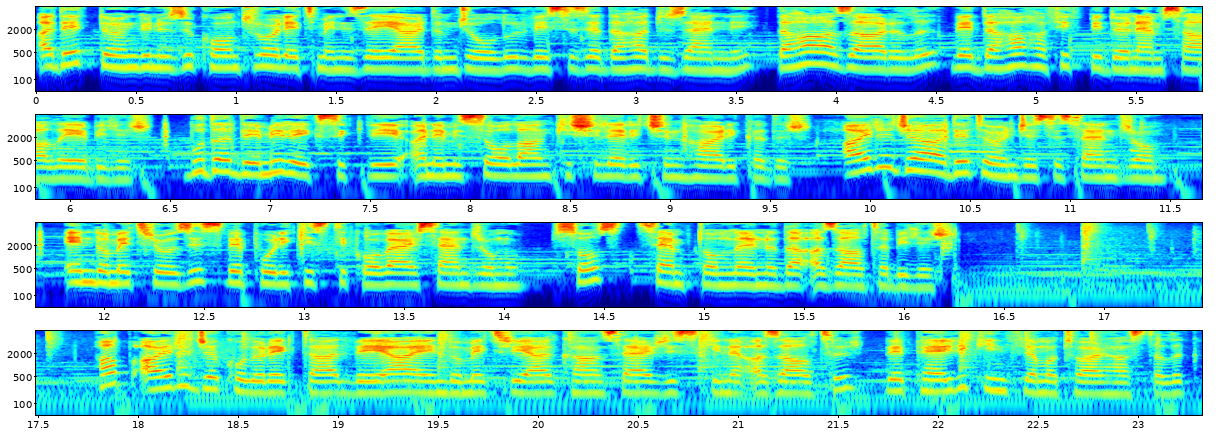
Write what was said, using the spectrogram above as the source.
adet döngünüzü kontrol etmenize yardımcı olur ve size daha düzenli, daha az ağrılı ve daha hafif bir dönem sağlayabilir. Bu da demir eksikliği anemisi olan kişiler için harikadır. Ayrıca adet öncesi sendrom, endometriozis ve polikistik over sendromu, SOS, semptomlarını da azaltabilir. Hap ayrıca kolorektal veya endometriyal kanser riskini azaltır ve pelvik inflamatuar hastalık,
